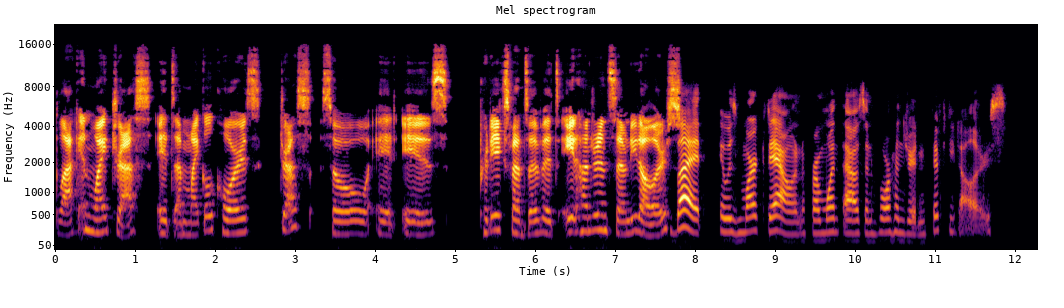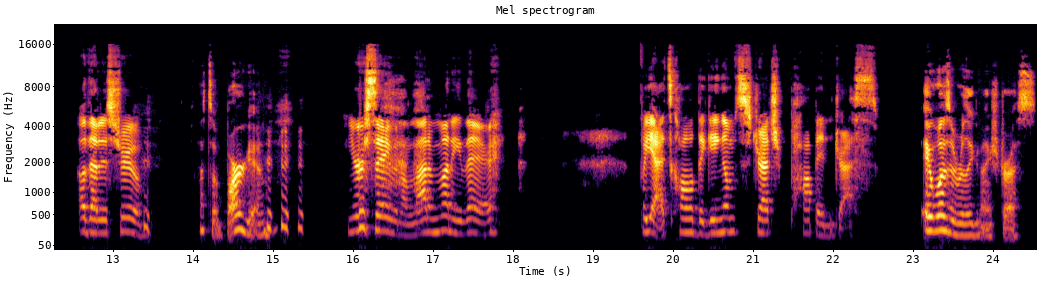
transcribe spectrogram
black and white dress. It's a Michael Kors dress, so it is pretty expensive. It's $870. But it was marked down from $1,450. Oh, that is true. That's a bargain. You're saving a lot of money there. But yeah, it's called the gingham stretch pop-in dress. it was a really nice dress.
